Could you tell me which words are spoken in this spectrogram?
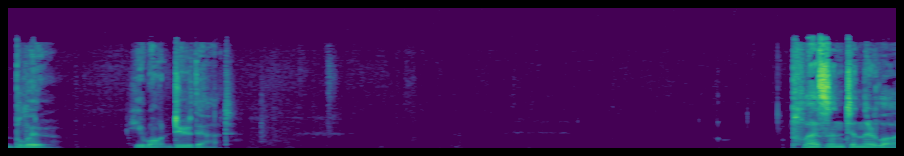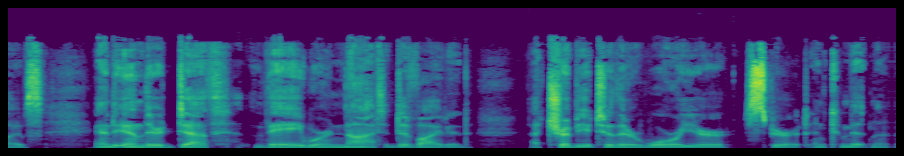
blue. He won't do that. Pleasant in their lives, and in their death they were not divided. a tribute to their warrior spirit and commitment.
